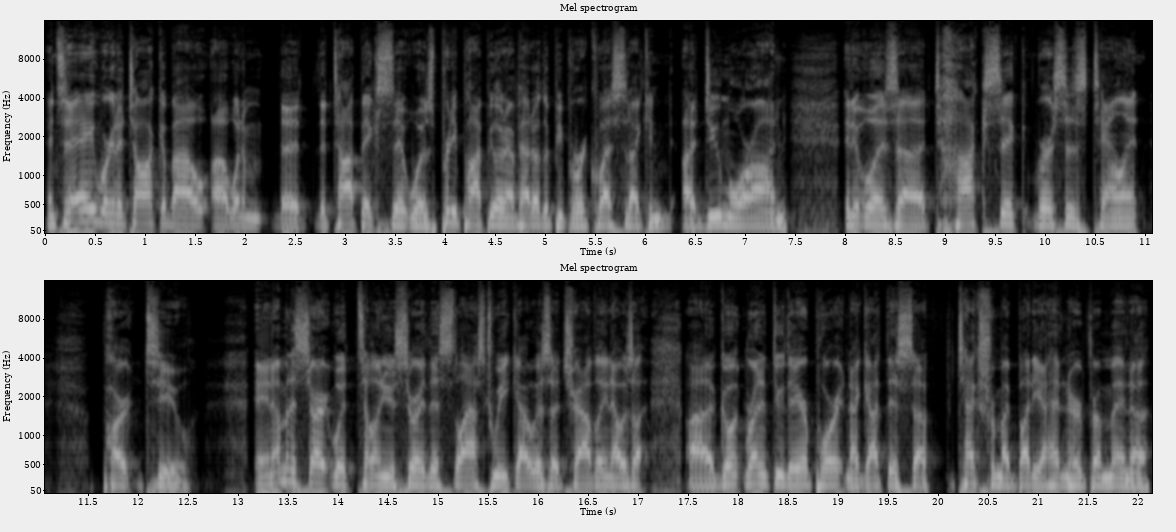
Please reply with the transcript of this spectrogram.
and today we're going to talk about uh, one of the the topics that was pretty popular, and I've had other people request that I can uh, do more on, and it was uh, toxic versus talent part two. And I'm going to start with telling you a story. This last week, I was uh, traveling. I was uh, uh, going running through the airport, and I got this uh, text from my buddy I hadn't heard from in a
